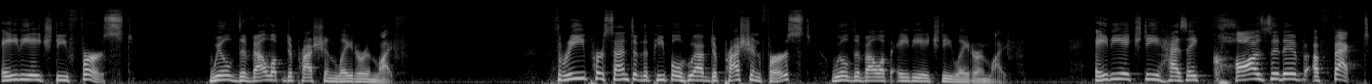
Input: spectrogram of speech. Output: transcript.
ADHD first will develop depression later in life. 3% of the people who have depression first will develop ADHD later in life. ADHD has a causative effect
